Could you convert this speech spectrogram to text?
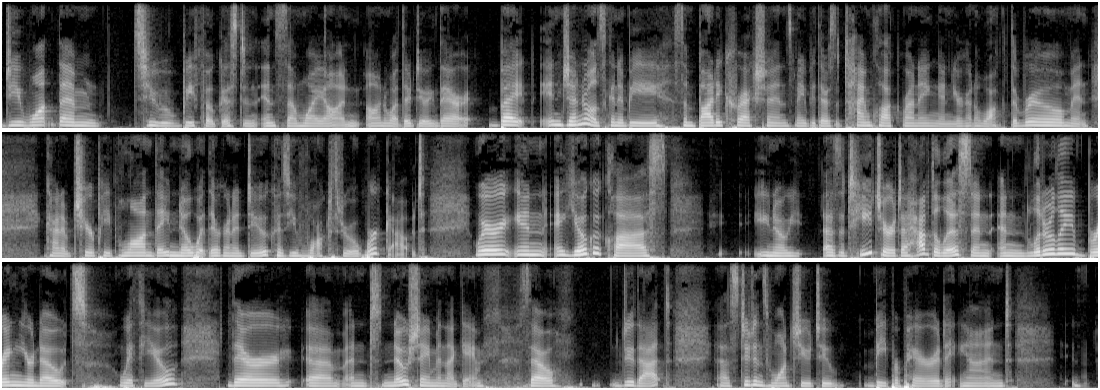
do you want them to be focused in, in some way on on what they're doing there? But in general it's going to be some body corrections. Maybe there's a time clock running and you're going to walk the room and kind of cheer people on. They know what they're going to do because you've walked through a workout. Where in a yoga class you know as a teacher to have the list and and literally bring your notes with you. There um, and no shame in that game. So do that. Uh, students want you to be prepared and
